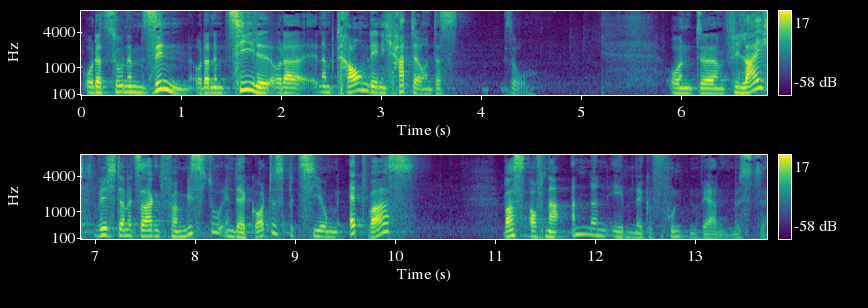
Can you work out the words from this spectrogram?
oder zu einem Sinn oder einem Ziel oder einem Traum, den ich hatte. Und das so. Und äh, vielleicht will ich damit sagen, vermisst du in der Gottesbeziehung etwas, was auf einer anderen Ebene gefunden werden müsste.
